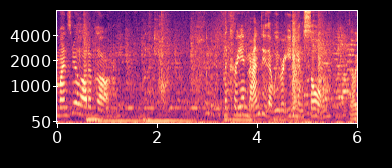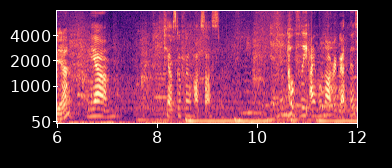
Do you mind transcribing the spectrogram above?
Reminds me a lot of the the Korean mandu that we were eating in Seoul. Oh yeah? Yeah. Okay, let's go for the hot sauce. Hopefully I will not regret this.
